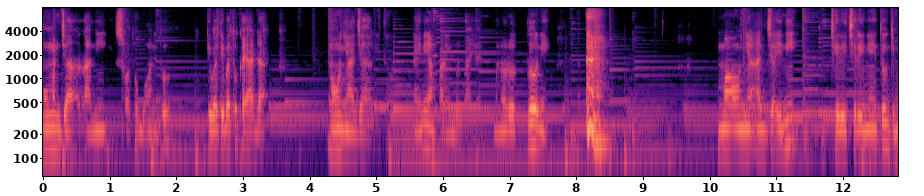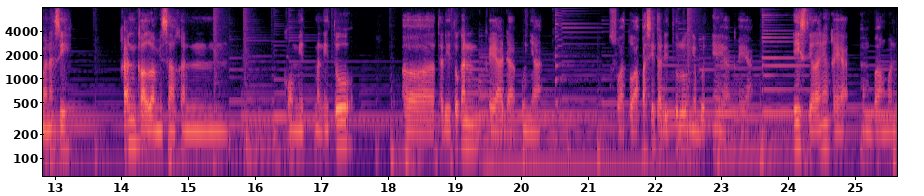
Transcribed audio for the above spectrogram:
mau menjalani suatu hubungan itu tiba-tiba tuh kayak ada maunya aja gitu. Nah ini yang paling berbahaya. Menurut lo nih maunya aja ini ciri-cirinya itu gimana sih? Kan kalau misalkan komitmen itu uh, tadi itu kan kayak ada punya suatu apa sih tadi tuh lu nyebutnya ya kayak ya istilahnya kayak membangun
